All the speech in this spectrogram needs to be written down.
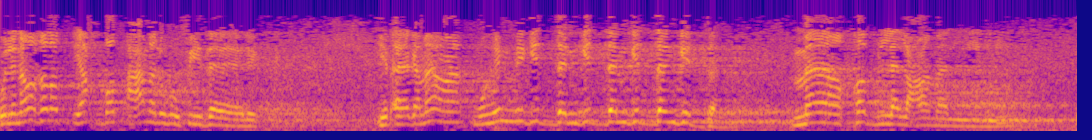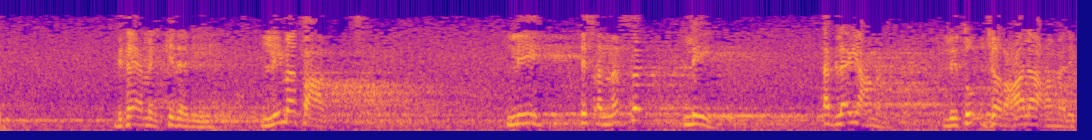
واللي نواه غلط يحبط عمله في ذلك. يبقى يا جماعة مهم جدا جدا جدا جدا. ما قبل العمل. بتعمل كده ليه؟ لما فعلت؟ ليه؟ اسأل نفسك. ليه؟ قبل أي عمل. لتؤجر على عملك.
